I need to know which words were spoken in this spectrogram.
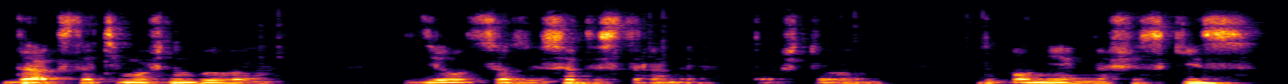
Да, кстати, можно было сделать сразу и с этой стороны. Так что дополняем наш эскиз.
